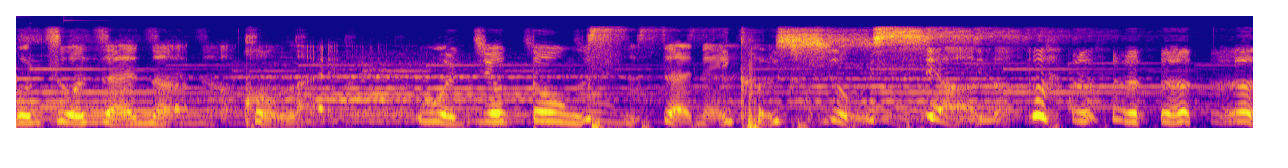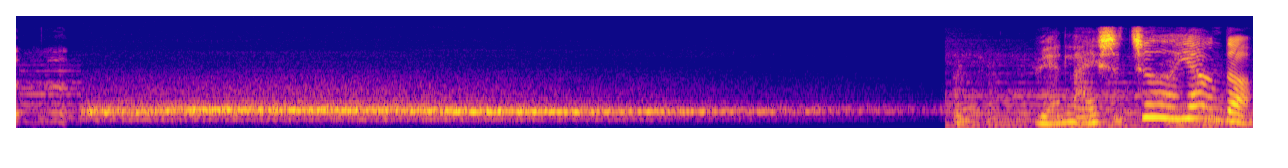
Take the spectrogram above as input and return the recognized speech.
我坐在那，后来我就冻死在那棵树下了。原来是这样的。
